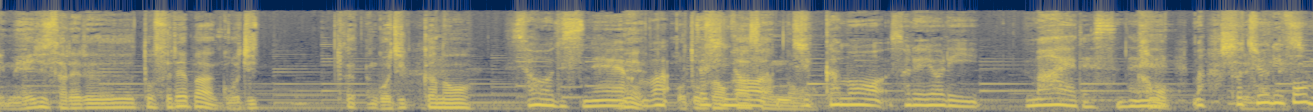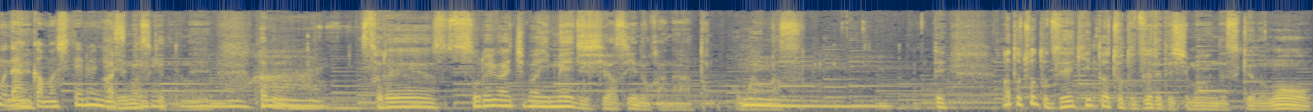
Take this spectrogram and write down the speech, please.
イメージされるとすればご実ご実家のそうですね。ねお父さんお母さんの実家もそれより前ですね。まあ、途中リフォームなんかもしてるんですけれども、ね、多分それそれが一番イメージしやすいのかなと思います。であとちょっと税金とはちょっとずれてしまうんですけども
